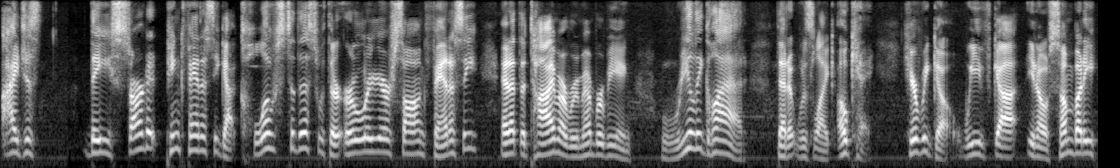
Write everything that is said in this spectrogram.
I just, they started, Pink Fantasy got close to this with their earlier song, Fantasy. And at the time, I remember being really glad that it was like, okay, here we go. We've got, you know, somebody,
